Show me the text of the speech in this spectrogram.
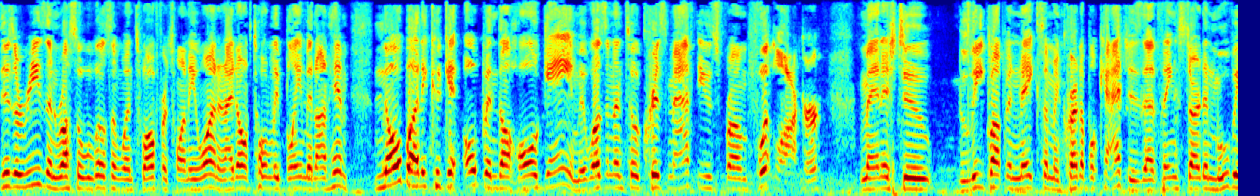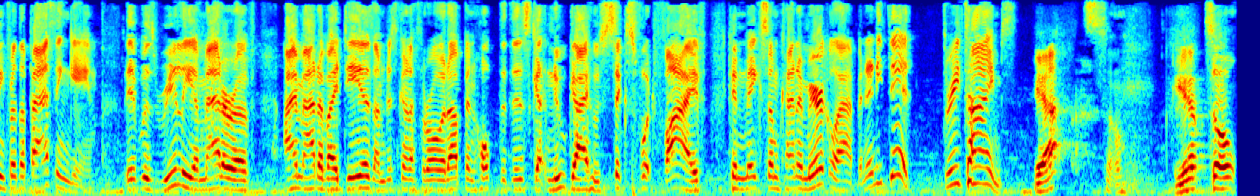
There's a reason Russell Wilson went 12 for 21, and I don't totally blame it on him. Nobody could get open the whole game. It wasn't until Chris Matthews from Foot Locker managed to leap up and make some incredible catches that things started moving for the passing game. It was really a matter of I'm out of ideas. I'm just going to throw it up and hope that this new guy who's six foot five can make some kind of miracle happen, and he did three times. yeah, So, Yeah. so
